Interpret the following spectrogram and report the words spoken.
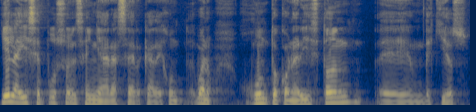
Y él ahí se puso a enseñar acerca de, bueno, junto con Aristón eh, de Quíos,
